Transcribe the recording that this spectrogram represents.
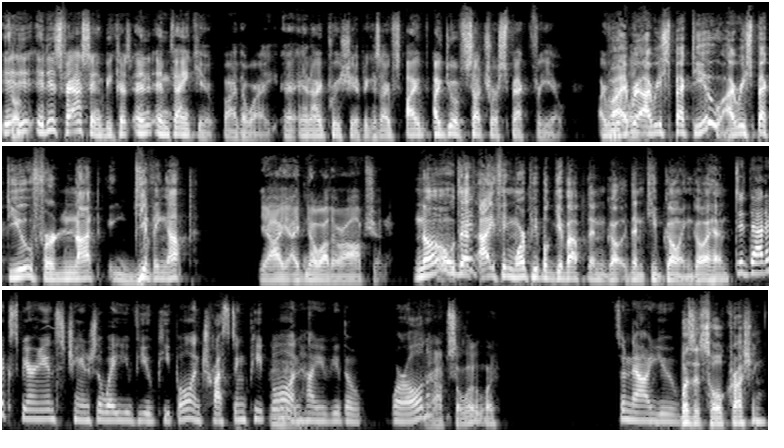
It, it- it is fascinating because, and, and thank you, by the way, and I appreciate it because I've, I, I do have such respect for you. I Well, I, re- I respect you. I respect you for not giving up. yeah, I, I had no other option. No, that Did- I think more people give up than go than keep going. Go ahead. Did that experience change the way you view people and trusting people Mm. and how you view the world? Absolutely. So now you Was it soul crushing?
